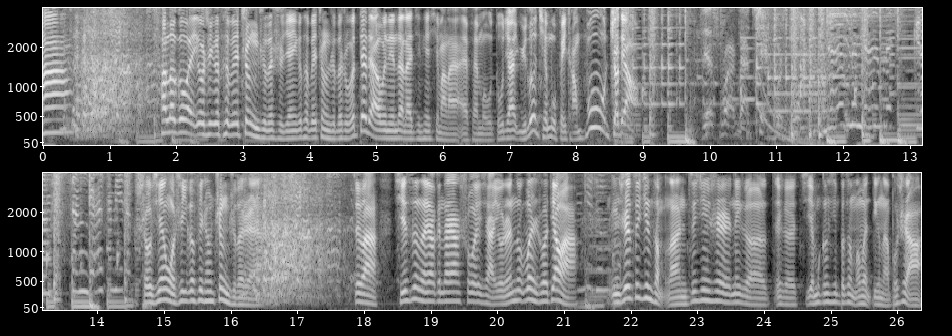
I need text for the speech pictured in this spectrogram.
哈。Hello，各位，又是一个特别正直的时间，一个特别正直的主播调调为您带来今天喜马拉雅 FM 独家娱乐节目，非常不着调。首先，我是一个非常正直的人，对吧？其次呢，要跟大家说一下，有人都问说调啊。你这最近怎么了？你最近是那个这个节目更新不怎么稳定呢？不是啊，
